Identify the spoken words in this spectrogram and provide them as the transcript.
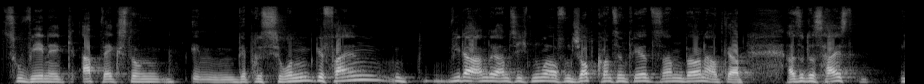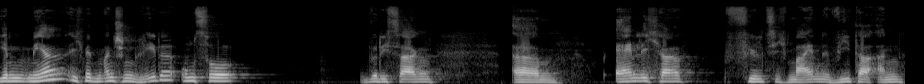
zu wenig Abwechslung in Depressionen gefallen. Und wieder andere haben sich nur auf den Job konzentriert, haben Burnout gehabt. Also das heißt, je mehr ich mit Menschen rede, umso, würde ich sagen, ähm, ähnlicher fühlt sich meine Vita an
